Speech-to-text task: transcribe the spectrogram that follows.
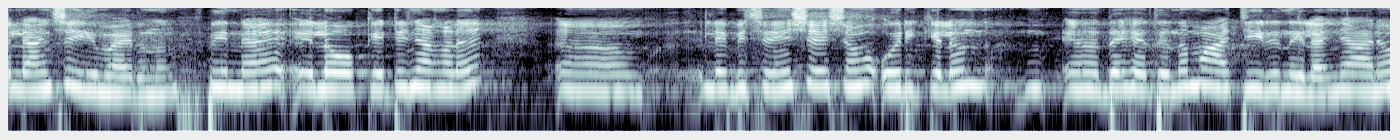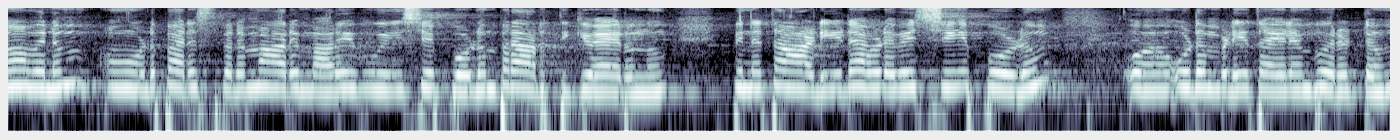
എല്ലാം ചെയ്യുമായിരുന്നു. പിന്നെ ലോക്കറ്റ് ഞങ്ങൾ ലഭിച്ചതിന് ശേഷം ഒരിക്കലും അദ്ദേഹത്തിൽ ദേഹത്തു നിന്ന് മാറ്റിയിരുന്നില്ല. ഞാനും അവനും അങ്ങോട്ട് പരസ്പരം മാറി മാറി ഉപയോഗിച്ച് എപ്പോഴും പ്രാർത്ഥിക്കുമായിരുന്നു. പിന്നെ താടിയുടെ അവിടെ വെച്ച് എപ്പോഴും ഉടമ്പടി തൈലം പുരട്ടും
